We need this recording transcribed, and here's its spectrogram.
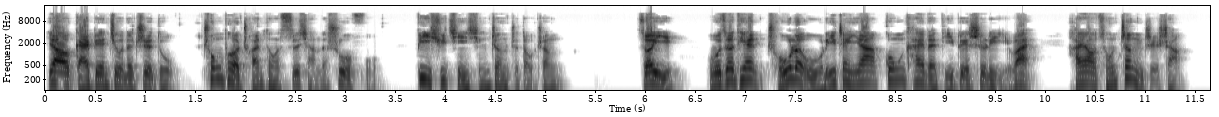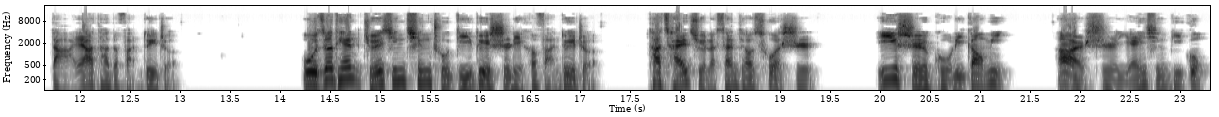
要改变旧的制度，冲破传统思想的束缚，必须进行政治斗争。所以，武则天除了武力镇压公开的敌对势力以外，还要从政治上打压他的反对者。武则天决心清除敌对势力和反对者，她采取了三条措施：一是鼓励告密。二是严刑逼供，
